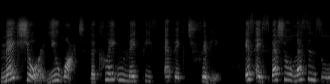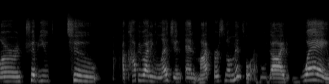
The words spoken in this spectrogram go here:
Make sure you watch the Clayton Makepeace Epic Tribute. It's a special lessons learned tribute to a copywriting legend and my personal mentor who died way,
